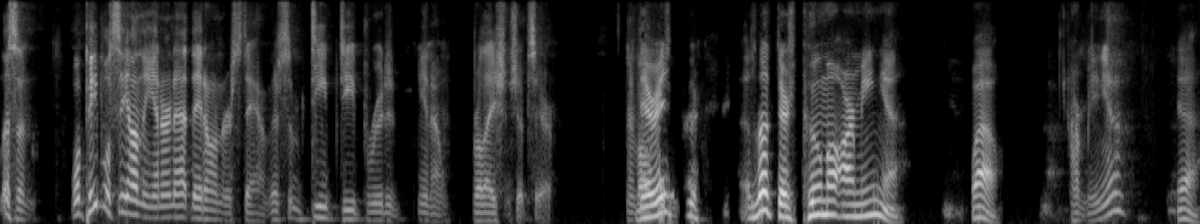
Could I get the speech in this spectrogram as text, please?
Listen, what people see on the internet, they don't understand. There's some deep, deep rooted, you know, relationships here. There is look, there's Puma Armenia. Wow. Armenia. Yeah.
